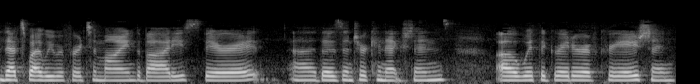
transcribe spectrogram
that's why we refer to mind, the body, spirit, uh, those interconnections uh, with the greater of creation,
